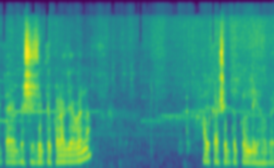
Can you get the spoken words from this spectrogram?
এটা বেশি সিদ্ধ করা যাবে না। হালকা সিদ্ধ করলেই হবে।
